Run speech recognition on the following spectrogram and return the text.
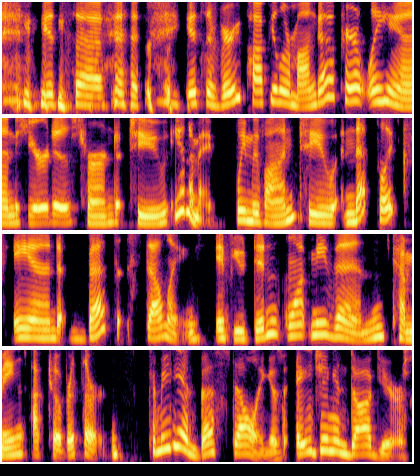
it's uh, it's a very popular manga apparently, and here it is turned to anime. We move on to Netflix and Beth Stelling. If you didn't want me then, coming October third. Comedian Beth Stelling is aging in dog years,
